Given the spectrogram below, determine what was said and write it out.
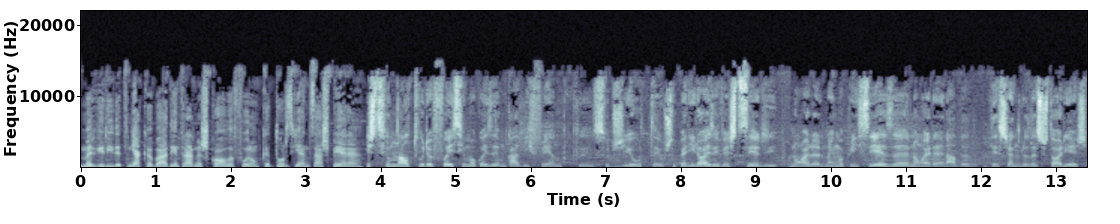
Margarida tinha acabado de entrar na escola. Foram 14 anos à espera. Este filme na altura foi assim uma coisa um bocado diferente que surgiu. Tem os super-heróis em vez de ser não era nem uma princesa, não era nada desse género das histórias,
